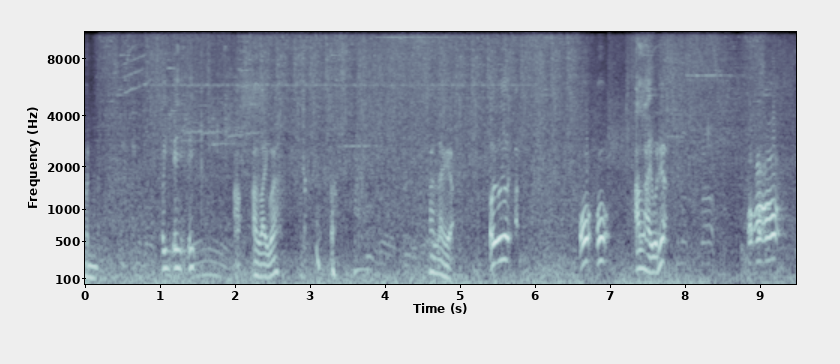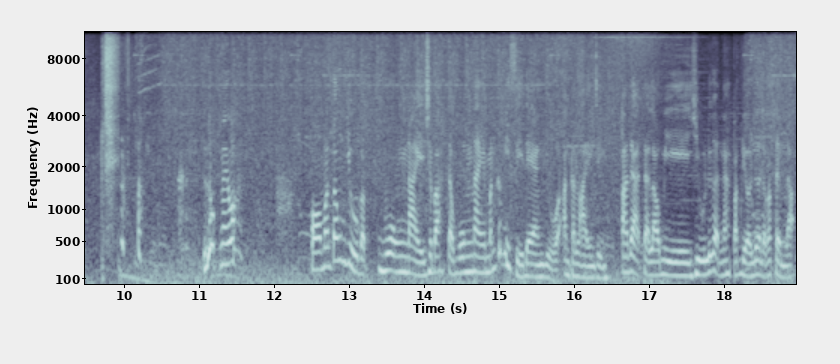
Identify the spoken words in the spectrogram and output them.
มัน เอ้ยเอ้ยเอ้ยอะอะไรวะ อะไรอะ เอ้ยเอ้ยโอ้โอ้อะไรวะเนี่ยโอ้โอ้โอ้ลบไงวะ อ๋อ มันต้องอยู่แบบวงในใช่ปะแต่วงในมันก็มีสีแดงอยู่อะอันตรายจริงๆอะแต่แต่เรามีฮิวเลือดนะแป๊บเดียวเลือดเราก็เต็มแล้ว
